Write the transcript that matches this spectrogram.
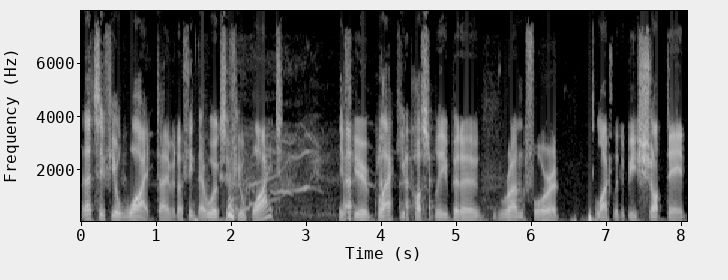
That's if you're white, David. I think that works if you're white. If you're black, you possibly better run for it. Likely to be shot dead.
